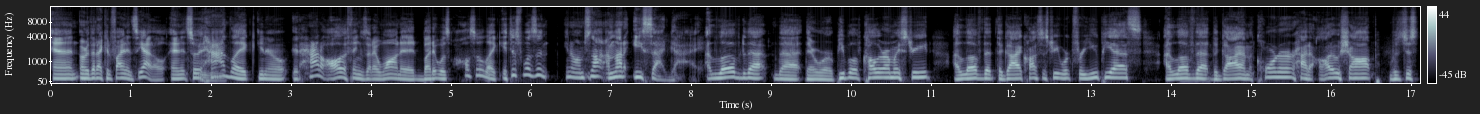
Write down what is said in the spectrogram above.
And or that I could find in Seattle. And it, so it mm-hmm. had like, you know, it had all the things that I wanted, but it was also like it just wasn't, you know, I'm just not I'm not an East Side guy. I loved that that there were people of color on my street. I loved that the guy across the street worked for UPS. I love mm-hmm. that the guy on the corner had an auto shop. Was just,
